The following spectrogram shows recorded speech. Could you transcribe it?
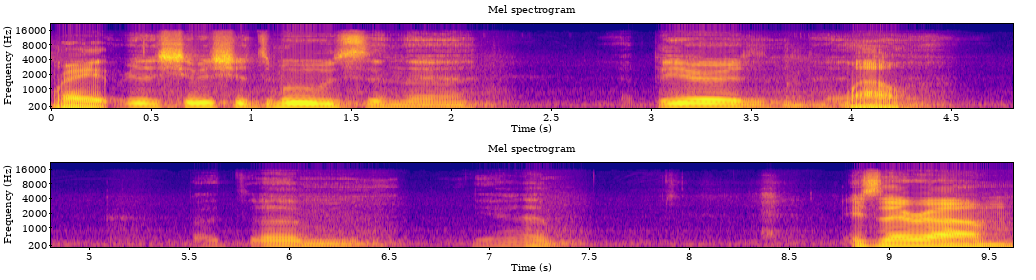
Right. Really shivish moose and uh, beard. And, uh, Wow. But um, yeah, Is there um,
